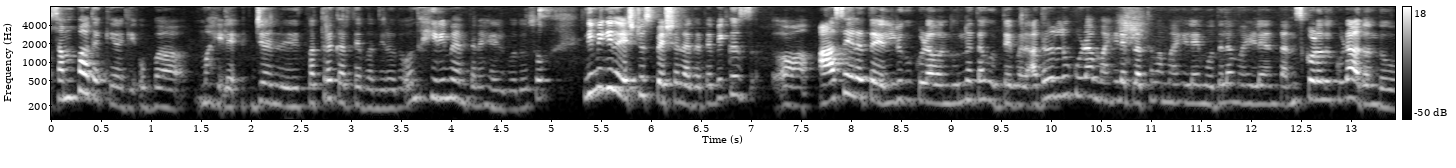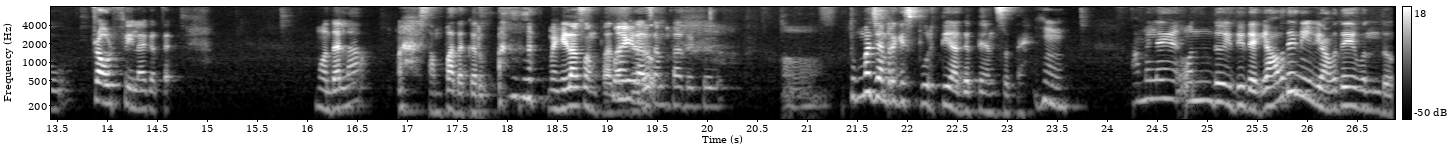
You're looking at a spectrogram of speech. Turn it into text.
ಸಂಪಾದಕಿಯಾಗಿ ಒಬ್ಬ ಮಹಿಳೆ ಜನ ಪತ್ರಕರ್ತೆ ಬಂದಿರೋದು ಒಂದು ಹಿರಿಮೆ ಅಂತಲೇ ಹೇಳ್ಬೋದು. ಸೊ ನಿಮಗಿದು ಎಷ್ಟು ಸ್ಪೆಷಲ್ ಆಗುತ್ತೆ? ಬಿಕಾಸ್ ಆಸೆ ಇರುತ್ತೆ ಎಲ್ರಿಗೂ ಕೂಡ ಒಂದು ಉನ್ನತ ಹುದ್ದೆ ಬರ ಅದರಲ್ಲೂ ಕೂಡ ಮಹಿಳೆ ಪ್ರಥಮ ಮಹಿಳೆ ಮೊದಲ ಮಹಿಳೆ ಅಂತ ಅನ್ಸ್ಕೊಳ್ಳೋದು ಕೂಡ ಅದೊಂದು ಪ್ರೌಡ್ ಫೀಲ್ ಆಗುತ್ತೆ. ಮೊದಲ ಸಂಪಾದಕರು ಮಹಿಳಾ ಮಹಿಳಾ ಸಂಪಾದಕರು ಸಂಪಾದಕರು. ಆ, ತುಂಬ ಜನರಿಗೆ ಸ್ಫೂರ್ತಿ ಆಗುತ್ತೆ ಅನ್ಸುತ್ತೆ. ಹ್ಮ್. ಆಮೇಲೆ ಒಂದು ಇದಿದೆ ಯಾವುದೇ ನೀವು ಯಾವುದೇ ಒಂದು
